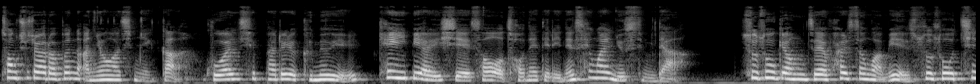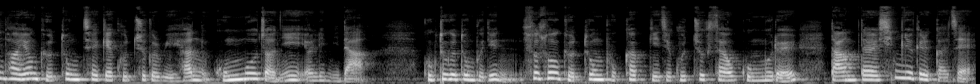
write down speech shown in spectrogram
청취자 여러분 안녕하십니까? 9월 18일 금요일 KBRC에서 전해드리는 생활 뉴스입니다. 수소경제 활성화 및 수소 친화형 교통체계 구축을 위한 공모전이 열립니다. 국토교통부는 수소교통복합기지 구축사업 공모를 다음 달 16일까지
